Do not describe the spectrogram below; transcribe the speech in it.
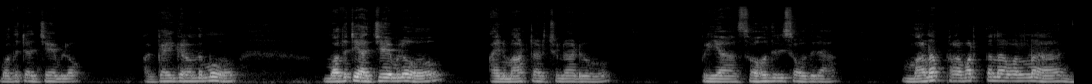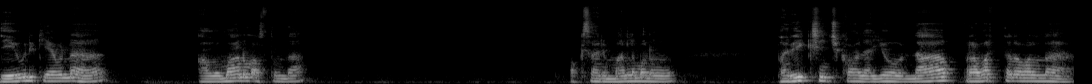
మొదటి అధ్యాయంలో అగ్గయి గ్రంథము మొదటి అధ్యాయంలో ఆయన మాట్లాడుచున్నాడు. ప్రియ సహోదరి సహోదర మన ప్రవర్తన వలన దేవునికి ఏమన్నా అవమానం వస్తుందా? ఒకసారి మళ్ళీ మనం పరీక్షించుకోవాలి అయ్యో నా ప్రవర్తన వలన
